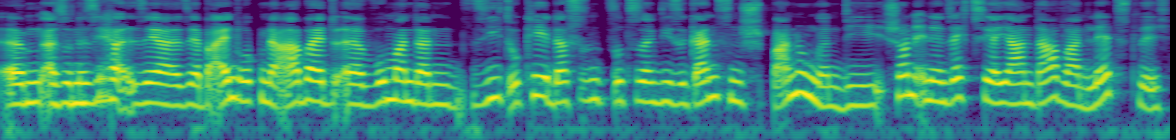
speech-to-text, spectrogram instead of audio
ähm, also eine sehr, sehr, sehr beeindruckende Arbeit, äh, wo man dann sieht, okay, das sind sozusagen diese ganzen Spannungen, die schon in den 60er Jahren da waren. Letztlich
